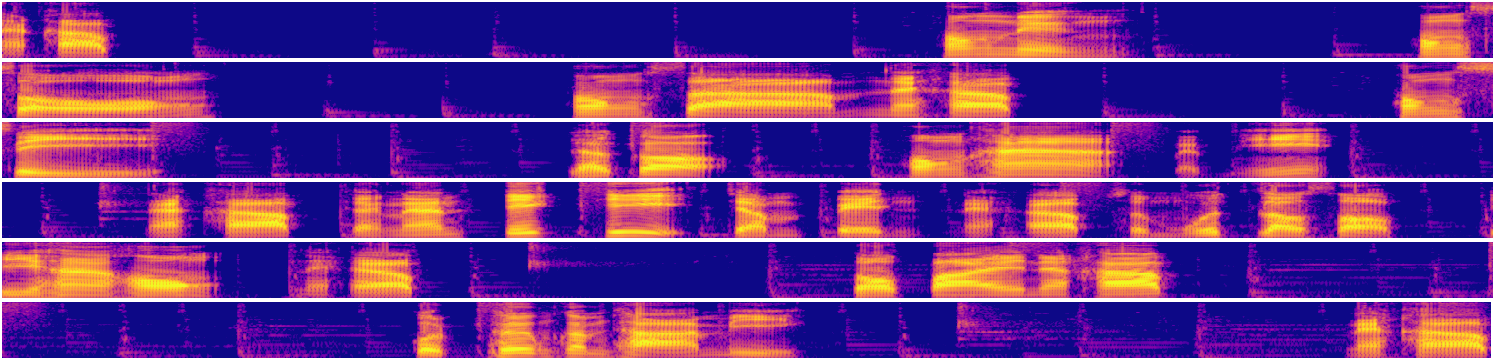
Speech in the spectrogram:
นะครับ ห้อง 1 ห้อง 2 ห้อง 3 นะครับ ห้อง 4 แล้วก็ห้อง 5 แบบนี้นะครับ จากนั้นติ๊กที่จำเป็นนะครับ สมมุติเราสอบที่ 5 ห้องนะครับ ต่อไปนะครับ กดเพิ่มคำถามอีก นะครับ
